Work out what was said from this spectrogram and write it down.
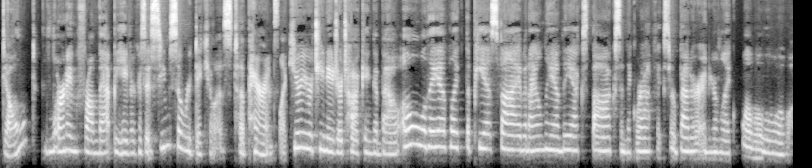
don't. Learning from that behavior, because it seems so ridiculous to parents. Like, hear your teenager talking about, oh, well, they have like the PS5 and I only have the Xbox and the graphics are better. And you're like, whoa, whoa, whoa, whoa, whoa.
